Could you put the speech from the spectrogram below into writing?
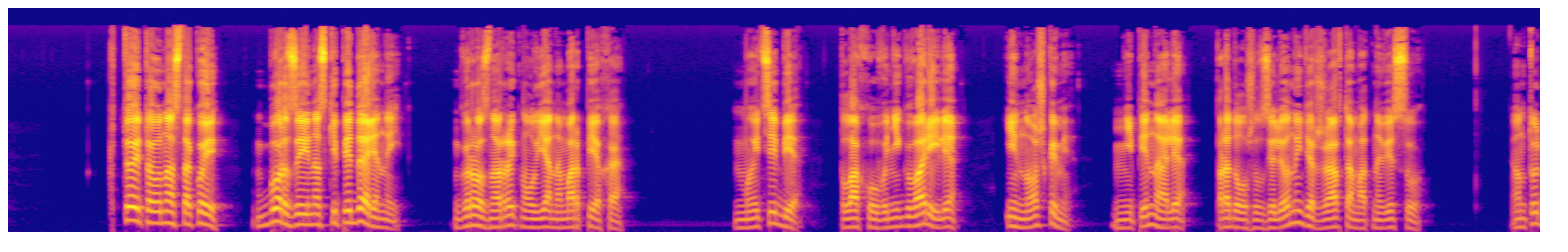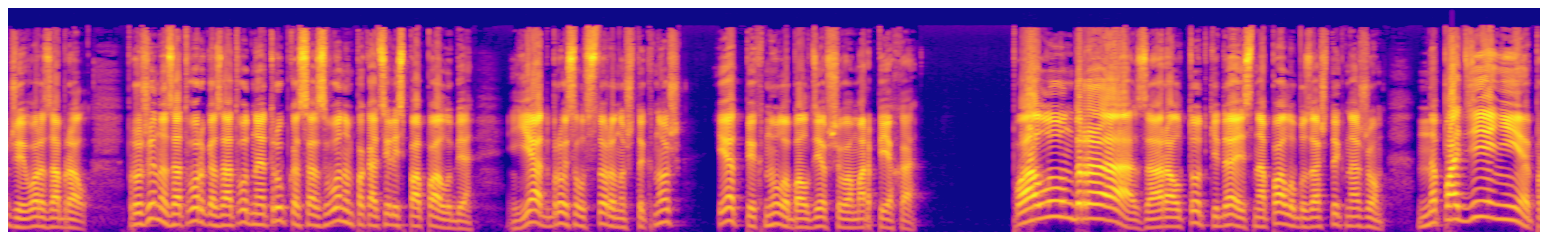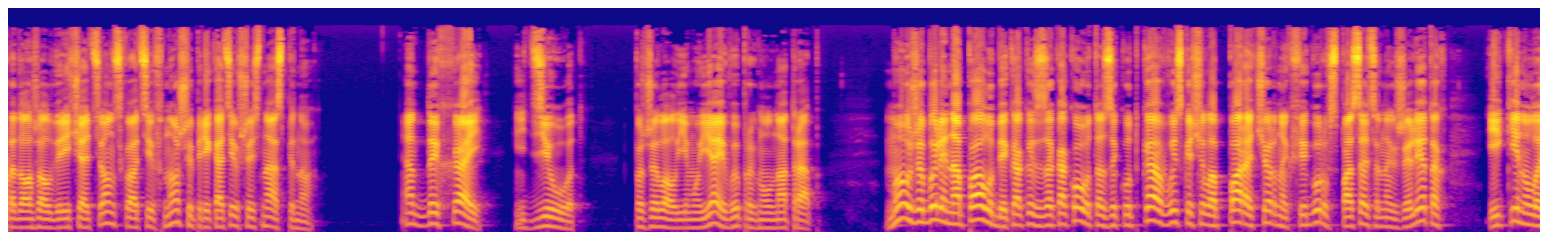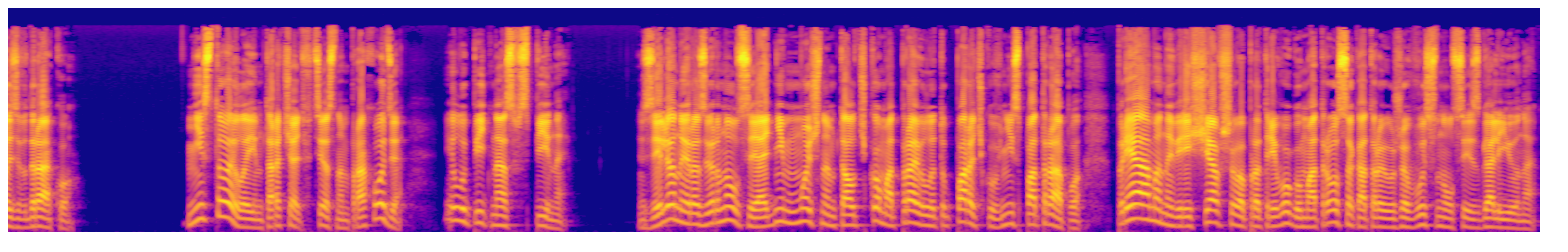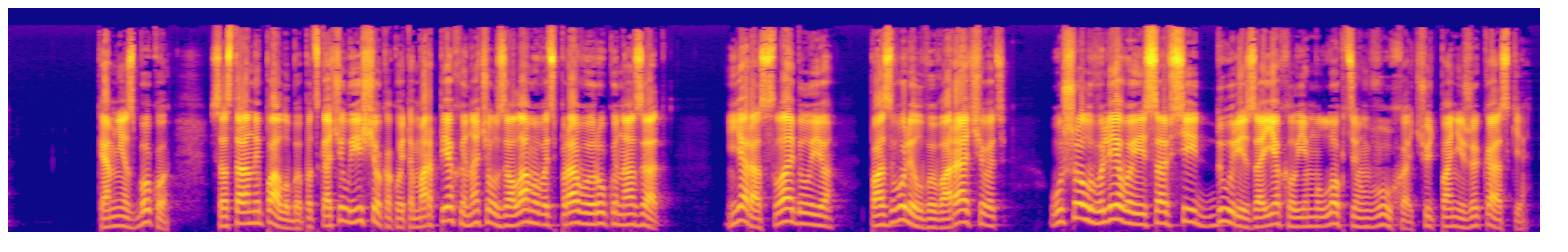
«Кто это у нас такой борзый и наскипидаренный?» Грозно рыкнул я на морпеха. «Мы тебе плохого не говорили и ножками не пинали», продолжил Зеленый, держа автомат на весу. Он тут же его разобрал. Пружина, затвор, газоотводная трубка со звоном покатились по палубе. Я отбросил в сторону штык-нож и отпихнул обалдевшего морпеха. «Полундра!» – заорал тот, кидаясь на палубу за штык ножом. «Нападение!» – продолжал верещать он, схватив нож и перекатившись на спину. «Отдыхай, идиот!» – пожелал ему я и выпрыгнул на трап. Мы уже были на палубе, как из-за какого-то закутка выскочила пара черных фигур в спасательных жилетах и кинулась в драку. Не стоило им торчать в тесном проходе и лупить нас в спины. Зеленый развернулся и одним мощным толчком отправил эту парочку вниз по трапу, прямо на верещавшего про тревогу матроса, который уже высунулся из гальюна. Ко мне сбоку, со стороны палубы, подскочил еще какой-то морпех и начал заламывать правую руку назад. Я расслабил ее, позволил выворачивать, ушел влево и со всей дури заехал ему локтем в ухо, чуть пониже каски.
